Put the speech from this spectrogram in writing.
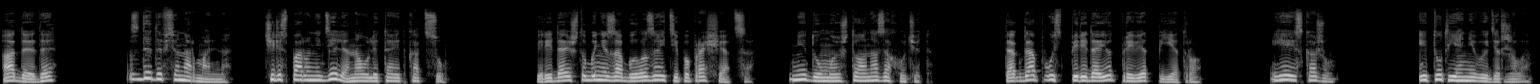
А Деде?» «С Деде все нормально. Через пару недель она улетает к отцу. Передай, чтобы не забыла зайти попрощаться. Не думаю, что она захочет. Тогда пусть передает привет Пьетро. Я ей скажу. И тут я не выдержала.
